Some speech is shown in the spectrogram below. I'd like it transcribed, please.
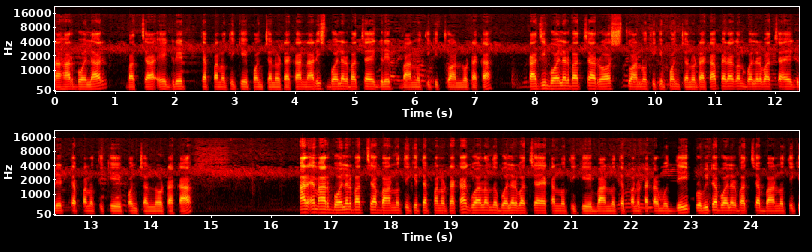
নাহার ব্রয়লার বাচ্চা এ গ্রেড তেপ্পান্ন থেকে পঞ্চান্ন টাকা নারিশ ব্রয়লার বাচ্চা এ গ্রেড বাহান্ন থেকে চুয়ান্ন টাকা কাজী ব্রয়লার বাচ্চা রস চুয়ান্ন থেকে পঞ্চান্ন টাকা, প্যারাগন ব্রয়লার বাচ্চা এ গ্রেড তেপ্পান্ন থেকে পঞ্চান্ন টাকা, আর এম আর ব্রয়লার বাচ্চা বাহান্ন থেকে তেপ্পান্ন টাকা, গোয়ালন্দ ব্রয়লার বাচ্চা একান্ন থেকে বাহান্ন তেপ্পান্ন টাকার মধ্যেই প্রবিটা ব্রয়লার বাচ্চা বাহান্ন থেকে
